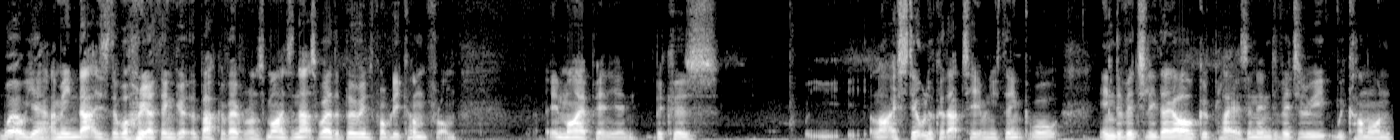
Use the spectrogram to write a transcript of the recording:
Well, yeah. I mean, that is the worry, I think, at the back of everyone's minds, and that's where the booing's probably come from, in my opinion, because like I still look at that team and you think, well, individually they are good players, and individually we come on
